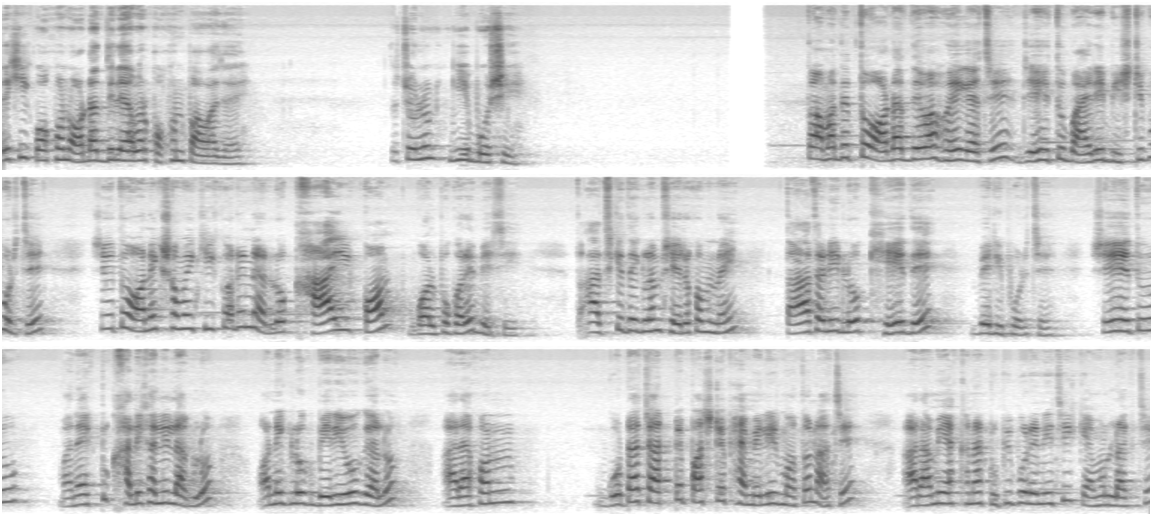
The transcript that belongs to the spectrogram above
দেখি কখন অর্ডার দিলে আবার কখন পাওয়া যায়। তো চলুন গিয়ে বসি। তো আমাদের তো অর্ডার দেওয়া হয়ে গেছে, যেহেতু বাইরে বৃষ্টি পড়ছে, সেহেতু অনেক সময় কি করে না, লোক খায় কম, গল্প করে বেশি। তো আজকে দেখলাম সেরকম নেই, তাড়াতাড়ি লোক খেয়ে দে বেরিয়ে পড়ছে। সেহেতু মানে একটু খালি খালি লাগল, অনেক লোক বেরিয়েও গেল, আর এখন গোটা চারটে পাঁচটে ফ্যামিলির মতন আছে। আর আমি একখানা টুপি পরে নিয়েছি, কেমন লাগছে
